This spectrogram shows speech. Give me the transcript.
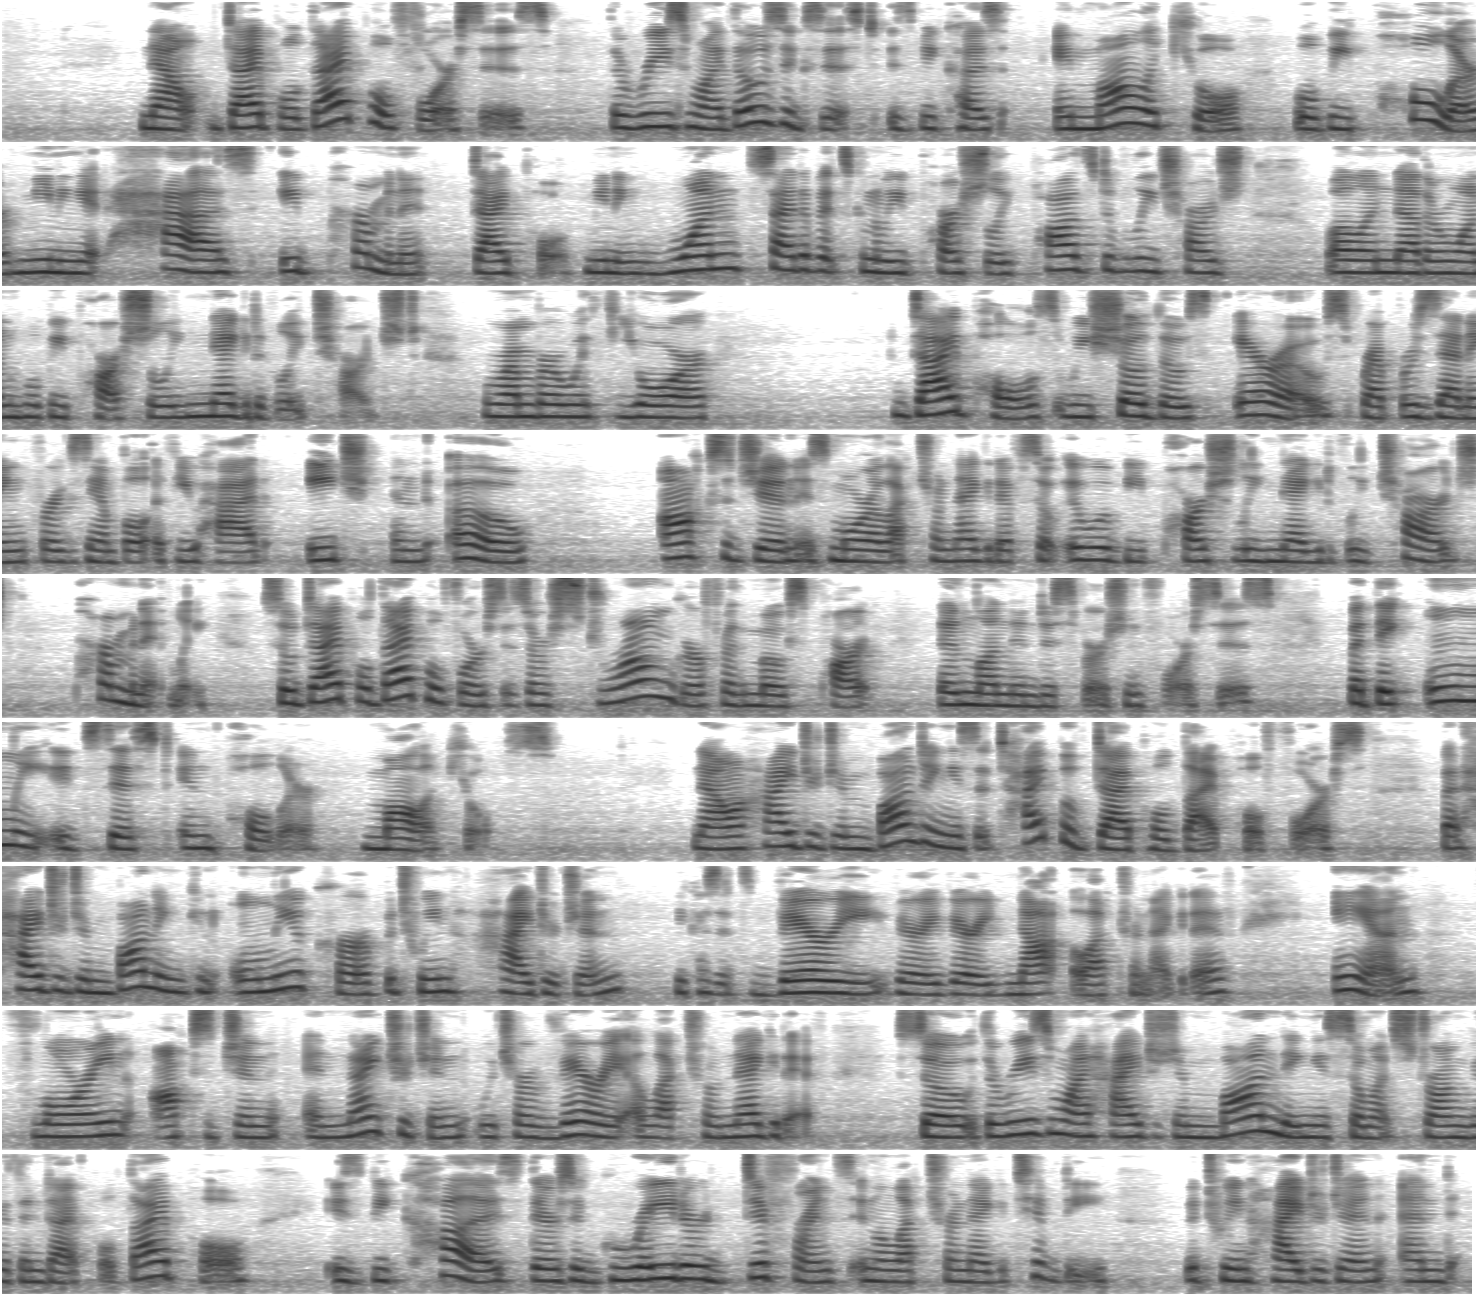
Now, dipole-dipole forces, the reason why those exist is because a molecule will be polar, meaning it has a permanent dipole, meaning one side of it's going to be partially positively charged while another one will be partially negatively charged. Remember with your dipoles, we showed those arrows representing, for example, if you had H and O, oxygen is more electronegative, so it would be partially negatively charged permanently. So dipole-dipole forces are stronger for the most part than London dispersion forces, but they only exist in polar molecules. Now, a hydrogen bonding is a type of dipole-dipole force, but hydrogen bonding can only occur between hydrogen because it's very, very, very not electronegative, and fluorine, oxygen, and nitrogen, which are very electronegative. So the reason why hydrogen bonding is so much stronger than dipole-dipole is because there's a greater difference in electronegativity between hydrogen and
